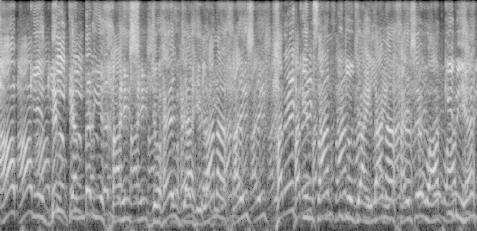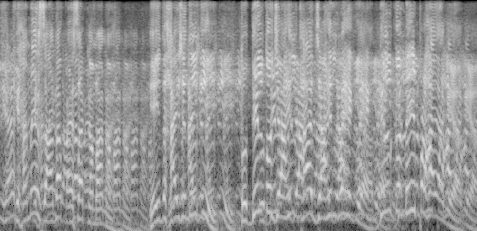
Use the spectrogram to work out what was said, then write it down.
آپ کے دل کے اندر یہ خواہش جو ہے جاہلانہ خواہش ہر ایک انسان کی جو جاہلانہ خواہش ہے وہ آپ کی بھی ہے کہ ہمیں زیادہ پیسہ کمانا ہے۔ یہی تو خواہش ہے دل کی تو دل تو جاہل تھا جاہل رہ گیا دل کو نہیں پڑھا پڑھایا گیا۔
